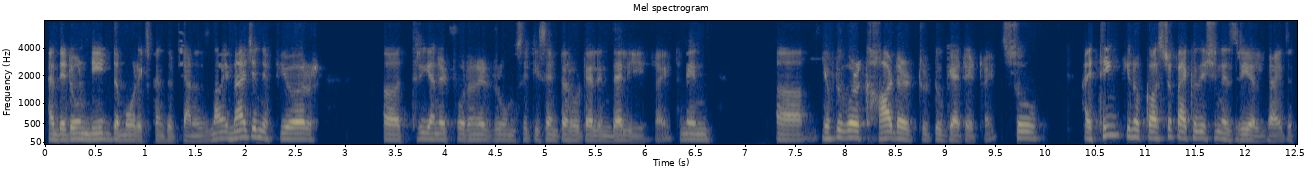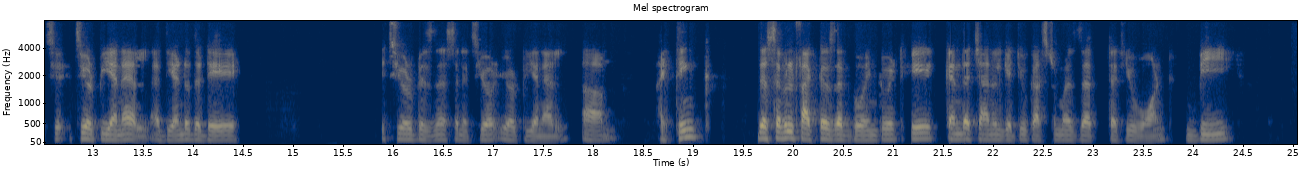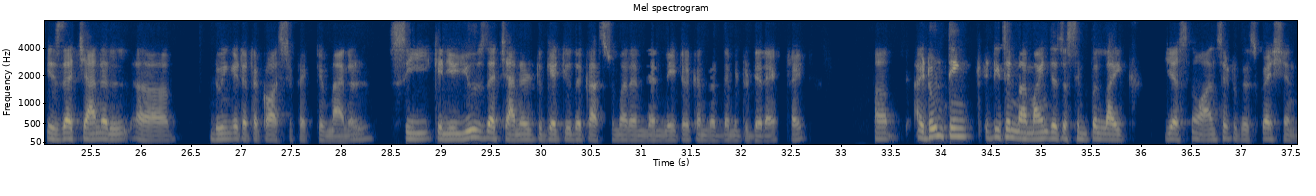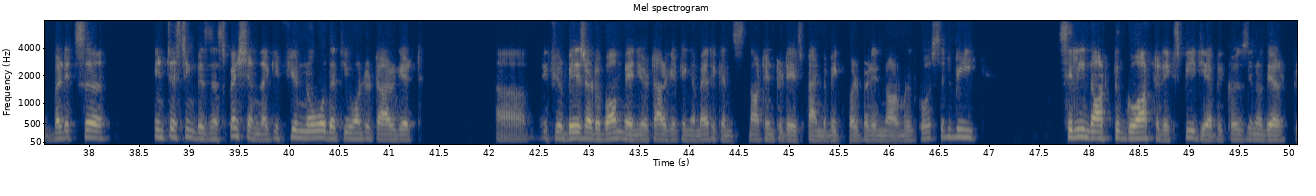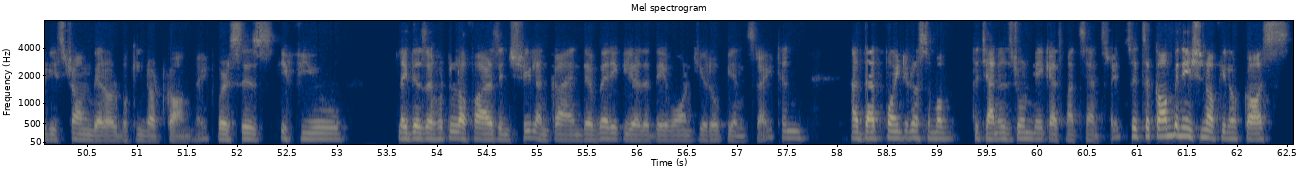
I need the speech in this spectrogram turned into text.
and they don't need the more expensive channels. Now imagine if you're a 300, 400 room city center hotel in Delhi, right? I mean, uh, you have to work harder to, to get it, right? So I think, you know, cost of acquisition is real, guys. It's, it's your P&L. At the end of the day, it's your business and it's your your P&L. Um, I think there are several factors that go into it. A, can the channel get you customers that that you want? B, is that channel uh, doing it at a cost effective manner? C, can you use that channel to get you the customer and then later convert them into direct, right? Uh, I don't think it is in my mind there's a simple like yes, no answer to this question, but it's a interesting business question. Like if you know that you want to target, uh, if you're based out of Bombay and you're targeting Americans, not in today's pandemic world, but in normal course, it'd be silly not to go after Expedia because you know they're pretty strong there or Booking.com, right? Versus if you like, there's a hotel of ours in Sri Lanka, and they're very clear that they want Europeans, right? And at that point, you know, some of the channels don't make as much sense, right? So it's a combination of you know costs,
